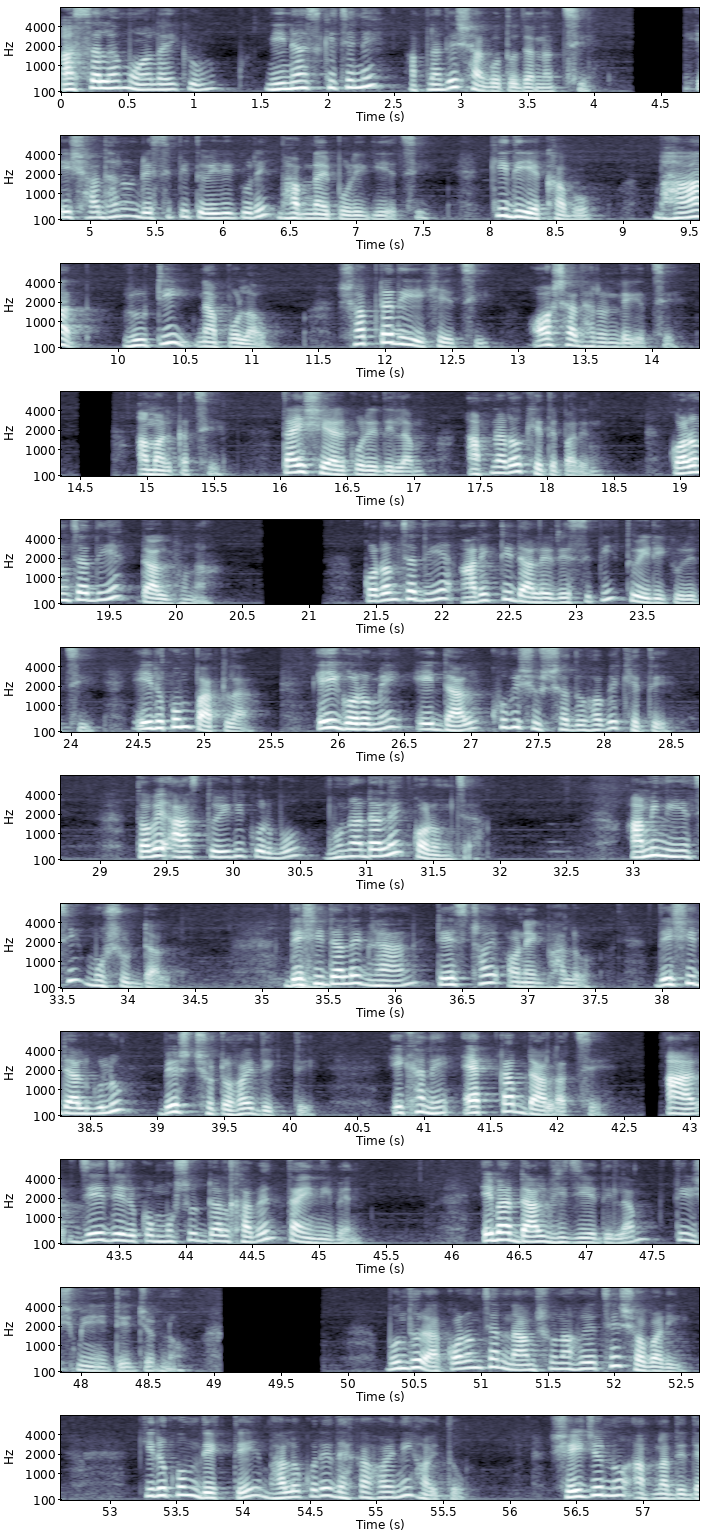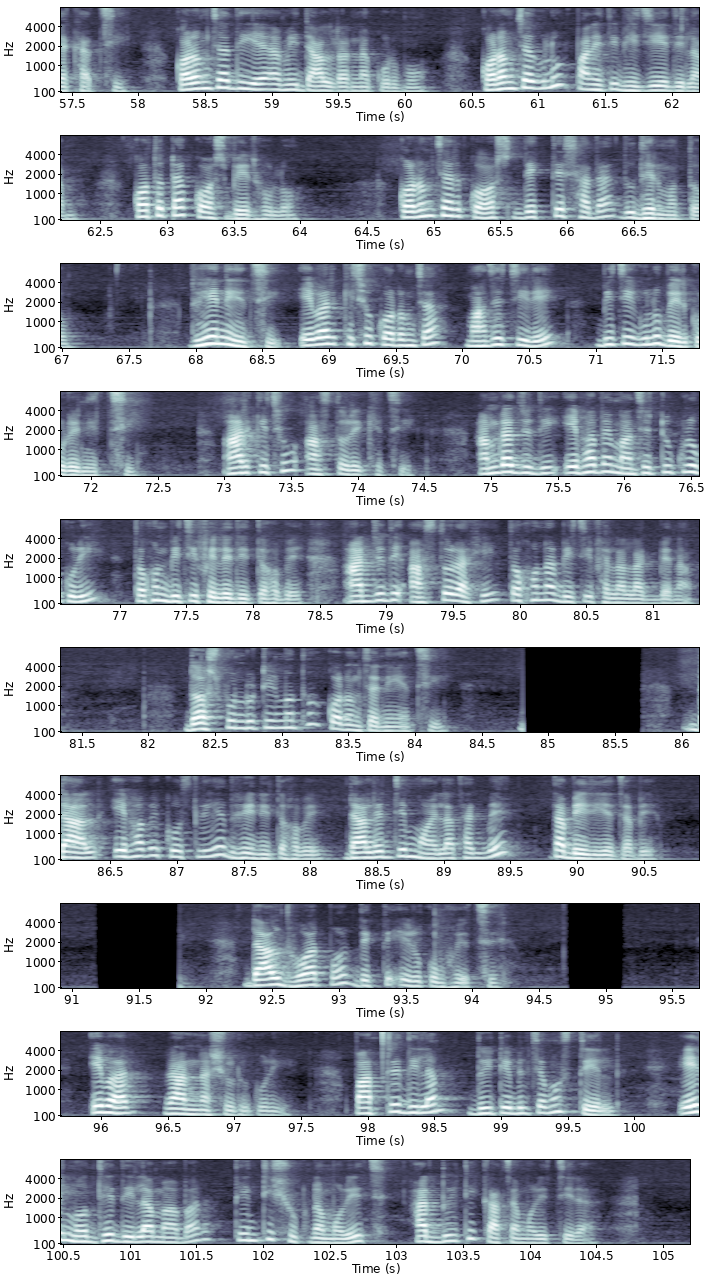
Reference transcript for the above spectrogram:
আসসালামু আলাইকুম। নিনাস কিচেনে আপনাদের স্বাগত জানাচ্ছি। এই সাধারণ রেসিপি তৈরি করে ভাবনায় পড়ে গিয়েছি। কি দিয়ে খাব? ভাত, রুটি না পোলাও? সবটা দিয়ে খেয়েছি। অসাধারণ লেগেছে আমার কাছে। তাই শেয়ার করে দিলাম। আপনারাও খেতে পারেন। করম চা দিয়ে ডাল ভুনা। করম চা দিয়ে আরেকটি ডালের রেসিপি তৈরি করেছি। এইরকম পাতলা। এই গরমে এই ডাল খুবই সুস্বাদু হবে খেতে। তবে আজ তৈরি করব ভুনা ডালে করম চা। আমি নিয়েছি মসুর ডাল। দেশি ডালে ঘ্রাণ টেস্ট হয় অনেক ভালো। দেশি ডালগুলো বেশ ছোট হয় দেখতে। এখানে এক কাপ ডাল আছে। আর যে যেরকম মসুর ডাল খাবেন তাই নেবেন। এবার ডাল ভিজিয়ে দিলাম তিরিশ মিনিটের জন্য। বন্ধুরা করম চার নাম শোনা হয়েছে সবারই। কীরকম দেখতে ভালো করে দেখা হয়নি হয়তো। সেই জন্য আপনাদের দেখাচ্ছি। করম চা দিয়ে আমি ডাল রান্না করব। করম চাগুলো পানিতে ভিজিয়ে দিলাম। কতটা কষ বের হলো? করম চার কষ দেখতে সাদা দুধের মতো। ধুয়ে নিয়েছি। এবার কিছু করম চা মাঝে চিরে বিচিগুলো বের করে নিচ্ছি। আর কিছু আস্ত রেখেছি। আমরা যদি এভাবে মাঝে টুকরো করি, তখন বিচি ফেলে দিতে হবে। আর যদি আস্ত রাখি, তখন আর বিচি ফেলা লাগবে না। দশ পনেরোটির মতো করম চা নিয়েছি। ডাল এভাবে কচলিয়ে ধুয়ে নিতে হবে। ডালের যে ময়লা থাকবে, তা বেরিয়ে যাবে। ডাল ধোয়ার পর দেখতে এরকম হয়েছে। এবার রান্না শুরু করি। পাত্রে দিলাম দুই টেবিল চামচ তেল। এর মধ্যে দিলাম আবার তিনটি শুকনা মরিচ আর দুইটি কাঁচা মরিচ চিরা।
